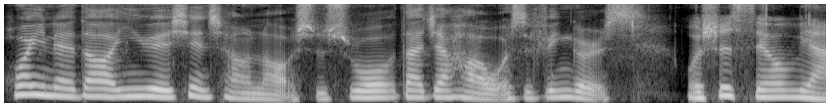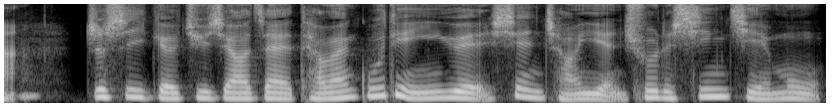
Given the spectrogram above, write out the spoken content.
欢迎来到音乐现场，老实说，大家好，我是 Fingers，我是 Sylvia，这是一个聚焦在台湾古典音乐现场演出的新节目。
